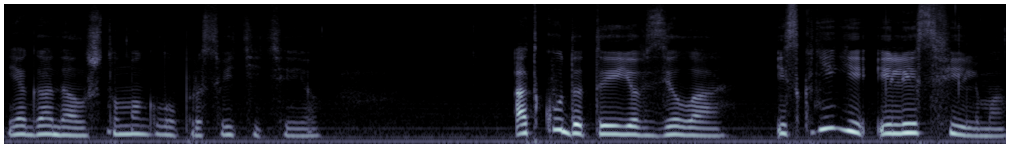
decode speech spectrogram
Я гадал, что могло просветить ее. «Откуда ты ее взяла? Из книги или из фильма?»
